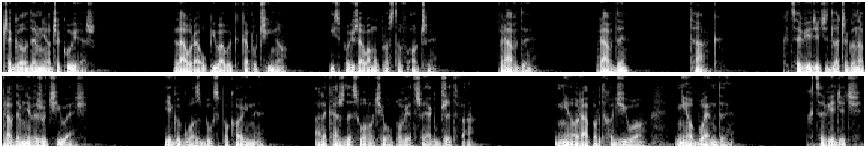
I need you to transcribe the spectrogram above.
czego ode mnie oczekujesz? Laura upiła łyk cappuccino i spojrzała mu prosto w oczy. Prawdy. Prawdy? Tak. Chcę wiedzieć, dlaczego naprawdę mnie wyrzuciłeś. Jego głos był spokojny, ale każde słowo cięło powietrze jak brzytwa. Nie o raport chodziło, nie o błędy. Chcę wiedzieć,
